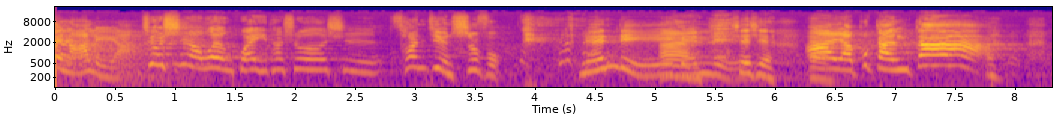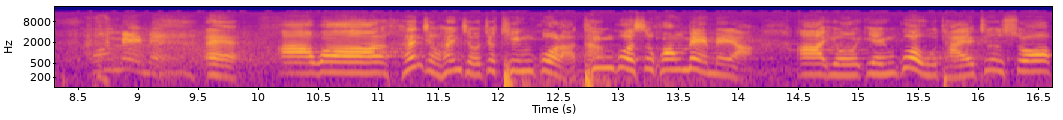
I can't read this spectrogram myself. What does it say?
在哪里呀、就是啊，我很怀疑，他说是参见师傅。免礼，免礼。谢谢。哎呀，不敢当。方妹妹，哎，啊，我很久很久就听过了，听过是方妹妹啊，啊，有演过舞台，就是说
